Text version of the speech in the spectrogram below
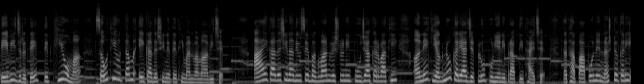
તેવી જ રીતે તિથિઓમાં સૌથી ઉત્તમ એકાદશીને તિથિ માનવામાં આવી છે. આ એકાદશીના દિવસે ભગવાન વિષ્ણુની પૂજા કરવાથી અનેક યજ્ઞો કર્યા જેટલું પુણ્યની પ્રાપ્તિ થાય છે. તથા પાપોને નષ્ટ કરી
